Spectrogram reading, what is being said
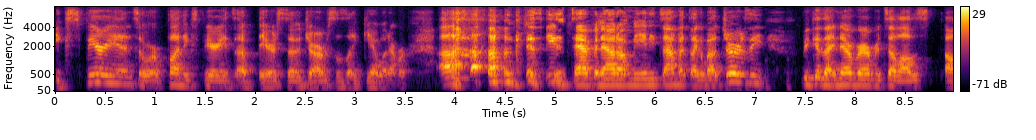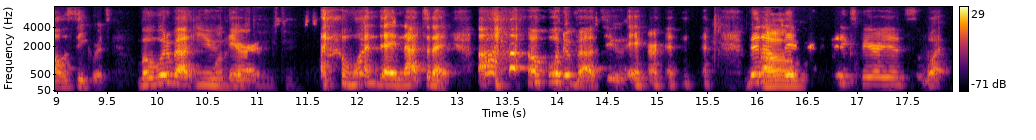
experience or a fun experience up there. So Jarvis was like, yeah, whatever. Because uh, he's tapping out on me anytime I talk about Jersey because I never ever tell all the, all the secrets. But what about you, One Aaron? One day, not today. Uh, what about you, Aaron? Been up um, there, experience? What?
